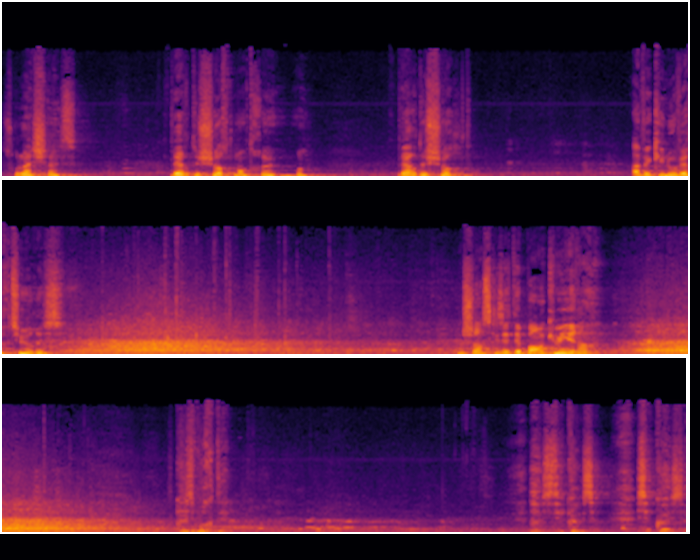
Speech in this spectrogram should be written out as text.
sur la chaise. Paire de shorts, montreux. Paire de shorts. Avec une ouverture ici. Une chance qu'ils n'étaient pas en cuir, hein? Quoi ce bordel? Ah, C'est quoi ça? C'est quoi ça?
